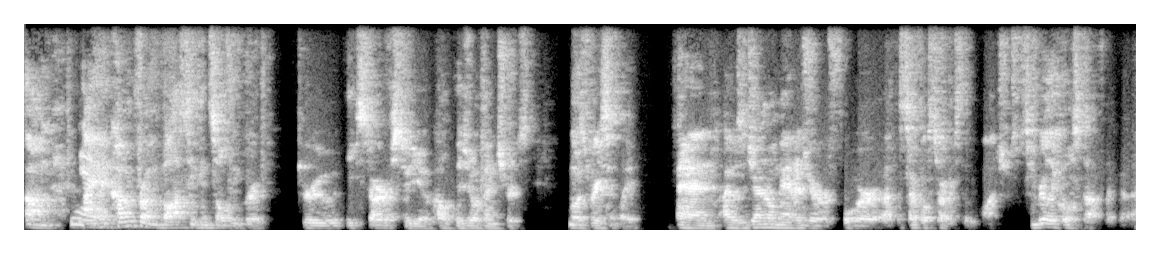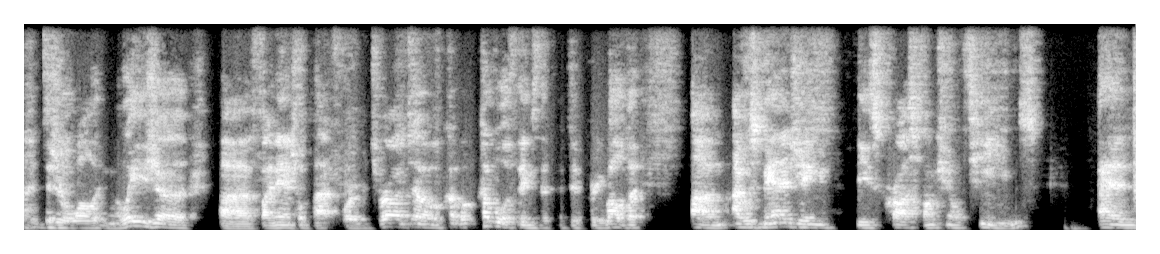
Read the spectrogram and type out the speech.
Um, yeah. I had come from Boston Consulting Group through the startup studio called Digital Ventures most recently. And I was a general manager for uh, several startups that we launched. Some really cool stuff, like a digital wallet in Malaysia, uh, financial platform in Toronto, a couple, couple of things that, that did pretty well. But um, I was managing these cross-functional teams, and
